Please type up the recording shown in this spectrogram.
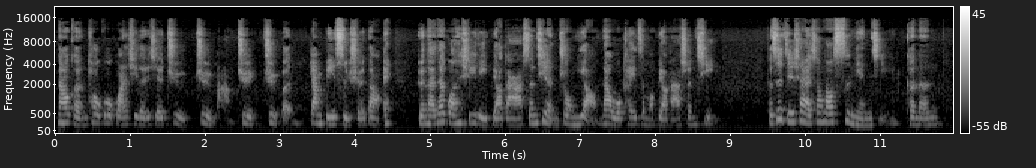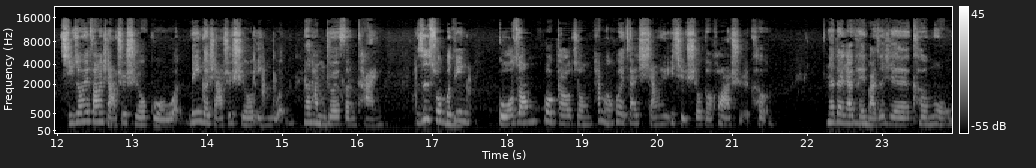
那我可能透过关系的一些剧剧嘛剧剧本，让彼此学到，哎，原来在关系里表达生气很重要。那我可以怎么表达生气？可是接下来上到四年级，可能其中一方想要去修国文，另一个想要去修英文，那他们就会分开。可是说不定国中或高中，他们会再相遇一起修个化学课。那大家可以把这些科目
